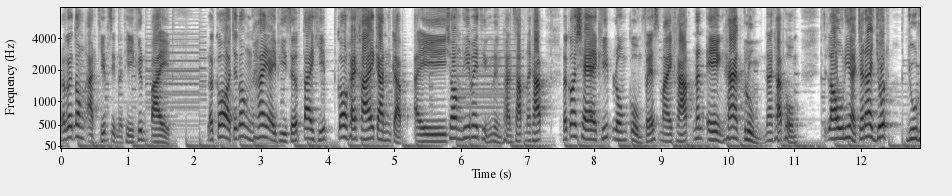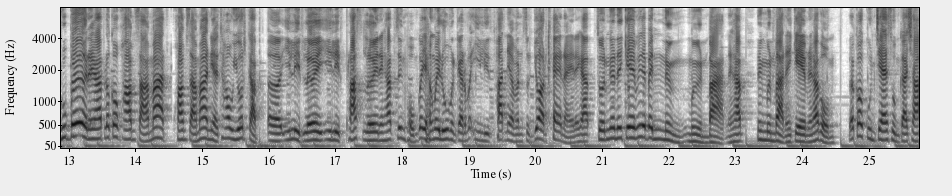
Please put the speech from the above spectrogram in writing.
แล้วก็ต้องอัดคลิป 10 นาทีขึ้นไป แล้วก็จะต้องให้ IP เซิร์ฟใต้คลิป ก็คล้ายๆกันกับไอช่องที่ไม่ถึง 1,000 ซับนะครับ แล้วก็แชร์คลิปลงกลุ่ม Face Minecraft นั่นเอง 5 กลุ่มนะครับผม เราเนี่ยจะได้ยศยูทูบเบอร์นะครับ แล้วก็ความสามารถความสามารถเนี่ยเท่ายศกับเอ่อ Elite เลย Elite Plus เลยนะครับ ซึ่งผมก็ยังไม่รู้เหมือนกันว่า Elite Plus เนี่ยมันสุดยอดแค่ไหนนะครับ ส่วนเงินในเกมก็จะเป็น 10,000 บาทนะครับ10,000 บาทในเกมนะครับผมแล้วก็กุญแจสุ่มกาชา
